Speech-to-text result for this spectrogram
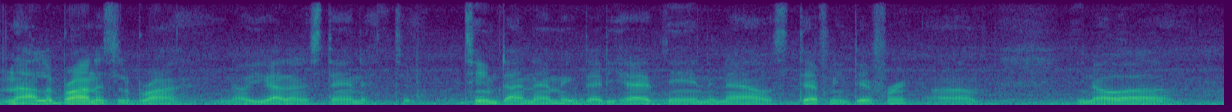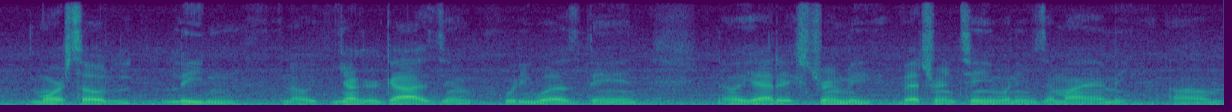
Nah, LeBron is LeBron. You know, you got to understand it. The team dynamic that he had then and now is definitely different. Um, you know, uh, more so leading, you know, younger guys than what he was then. You know, he had an extremely veteran team when he was in Miami. Um,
